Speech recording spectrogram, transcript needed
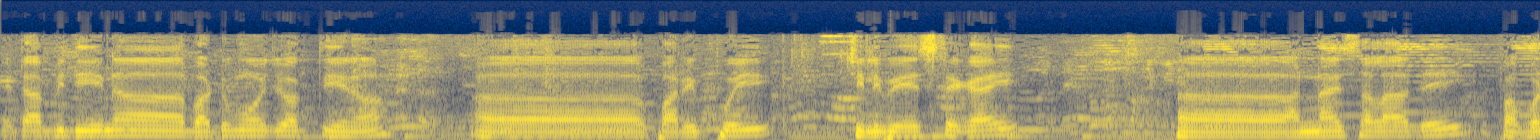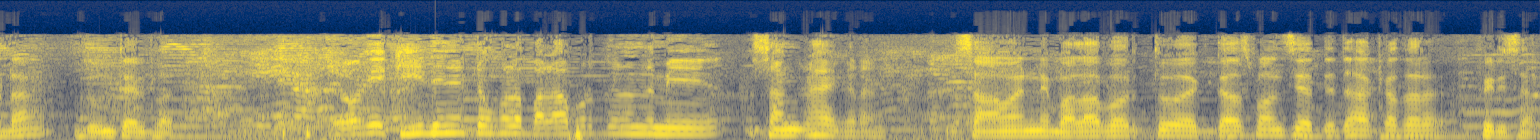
හෙට අපි තියෙන බටු මෝජුවක් තියෙනවා. පරිප්පුයි, චිලි පේස්ට් එකයි, අන්නයි සලාදෙයි, පපඩම්, දුම් තෙල්පත්. ඒ වගේ කී දෙනෙක්ට උඹලා බලාපොරොත්තු වෙනවද මේ සංග්‍රහය කරන්න සාමාන්‍ය බලාපොරොත්තුව 1500 2000ක් අතර පිරිසක්.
